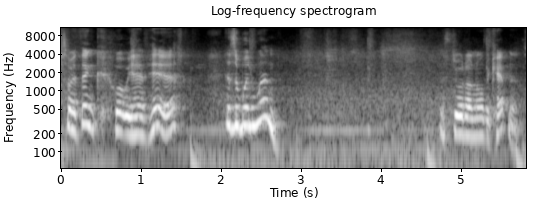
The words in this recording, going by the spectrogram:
So I think what we have here is a win-win. Let's do it on all the cabinets.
